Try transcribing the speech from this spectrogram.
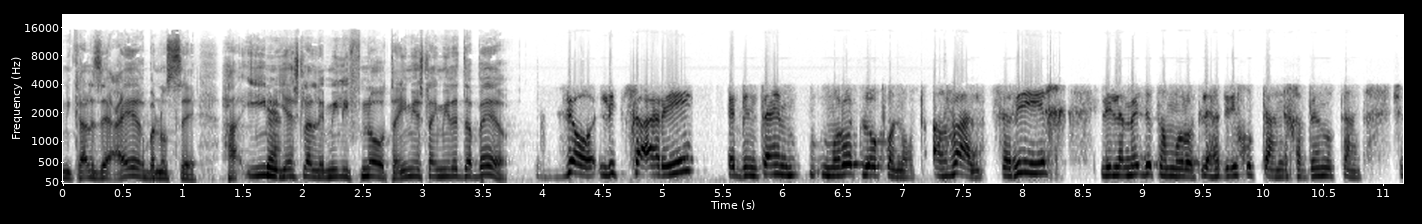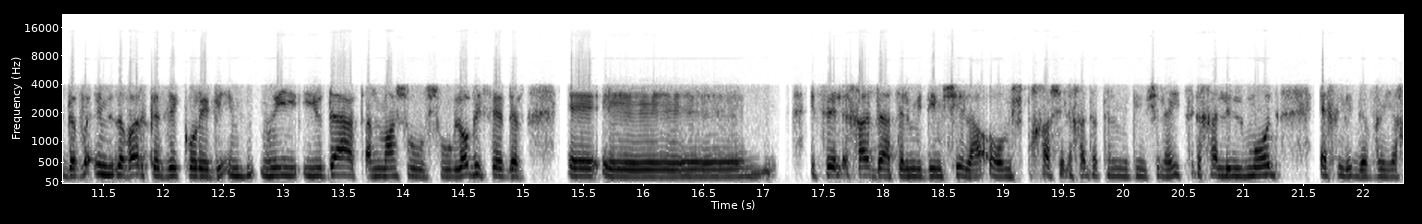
נקרא לזה, ער בנושא, האם כן. יש לה למי לפנות? האם יש לה עם מי לדבר? זהו, לצערי, בינתיים מורות לא פונות, אבל צריך ללמד את המורות, להדריך אותן, לכוון אותן, שאם דבר כזה קורה ואם היא יודעת על משהו שהוא לא בסדר אה, אה, אצל אחד התלמידים שלה או משפחה של אחד התלמידים שלה, היא צריכה ללמוד איך לדווח.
